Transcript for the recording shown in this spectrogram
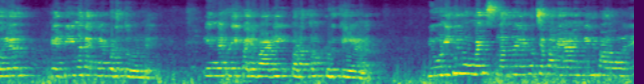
ഒരു ഹെഡിങ് തന്നെ കൊടുത്തുകൊണ്ട് ഇന്നിവിടെ ഈ പരിപാടി തുടക്കം കൊടുക്കുകയാണ് യൂണിറ്റി മൂവ്മെന്റ്സ് ക്ലബിനെ കുറിച്ച് പറയുകയാണെങ്കിൽ പറഞ്ഞത്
